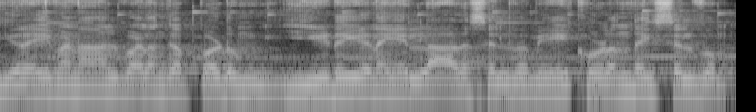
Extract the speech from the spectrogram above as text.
இறைவனால் வழங்கப்படும் ஈடு இணையில்லாத செல்வமே குழந்தை செல்வம்.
